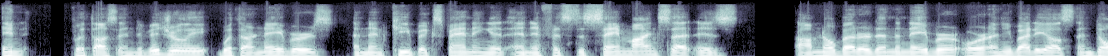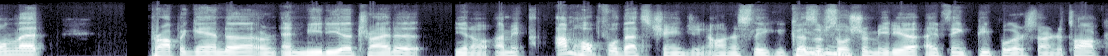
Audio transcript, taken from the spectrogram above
in with us individually, with our neighbors, and then keep expanding it. And if it's the same mindset is I'm no better than the neighbor or anybody else. And don't let propaganda or, and media try to, you know, I mean, I'm hopeful that's changing, honestly, because mm-hmm. of social media. I think people are starting to talk.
